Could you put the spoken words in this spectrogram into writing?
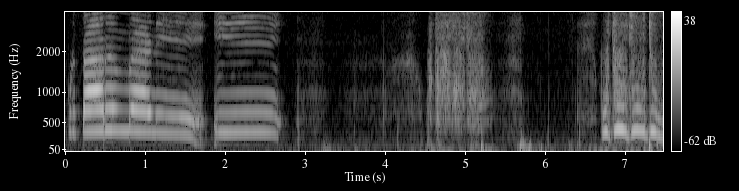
Kurtarın beni. İyi. Vudu vudu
